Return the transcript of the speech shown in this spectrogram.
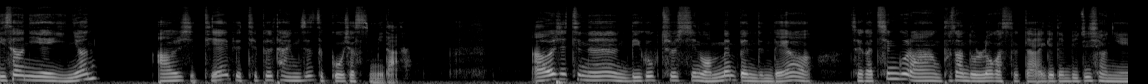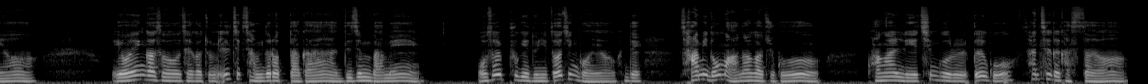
이선희의 인연, Owl City의 Beautiful Times 듣고 오셨습니다. Owl City는 미국 출신 원맨 밴드인데요. 제가 친구랑 부산 놀러 갔을 때 알게 된 뮤지션이에요. 여행 가서 제가 좀 일찍 잠들었다가 늦은 밤에 어설프게 눈이 떠진 거예요. 근데 잠이 너무 안 와가지고 광안리에 친구를 끌고 산책을 갔어요.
